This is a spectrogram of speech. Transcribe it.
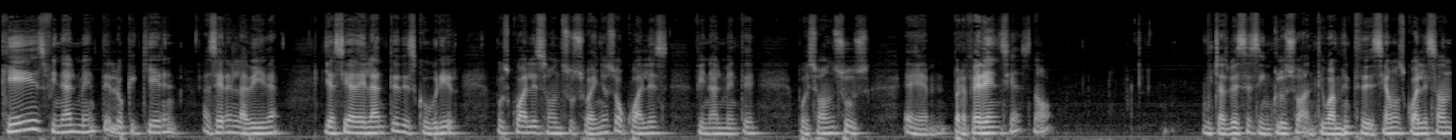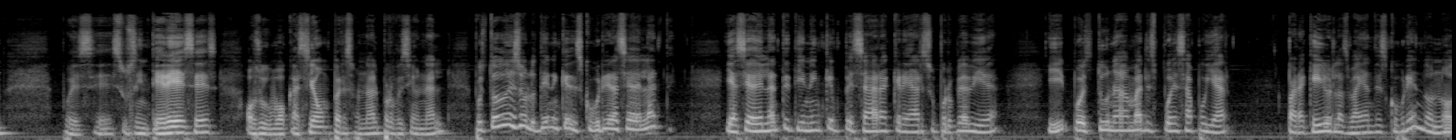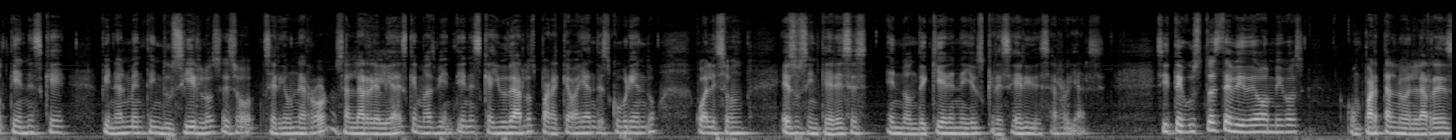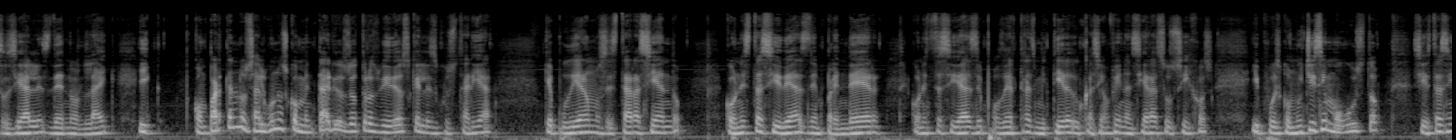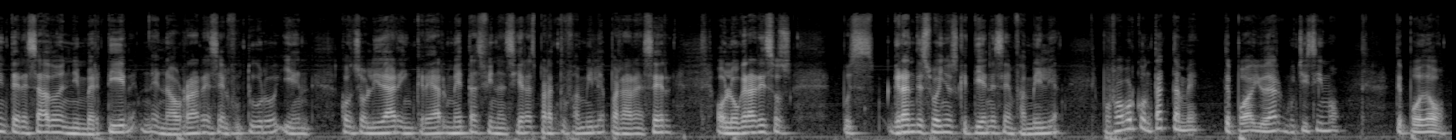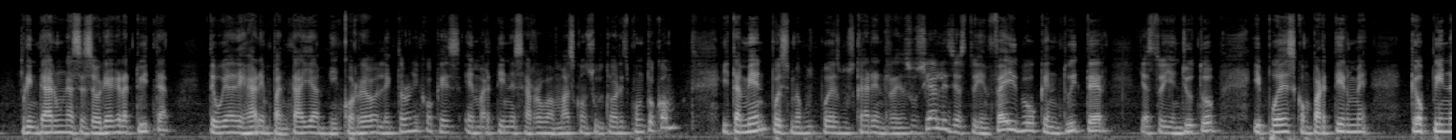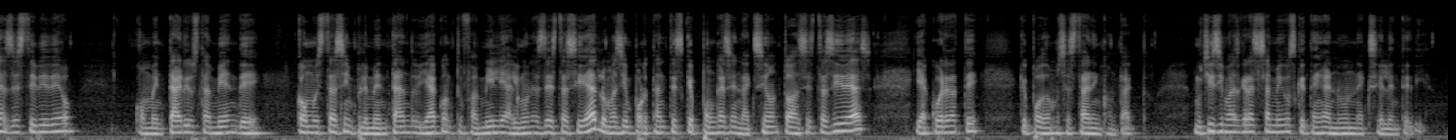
qué es finalmente lo que quieren hacer en la vida y hacia adelante descubrir pues cuáles son sus sueños o cuáles finalmente pues son sus eh, preferencias, ¿no? Muchas veces incluso antiguamente decíamos cuáles son pues eh, sus intereses o su vocación personal, profesional, pues todo eso lo tienen que descubrir hacia adelante y hacia adelante tienen que empezar a crear su propia vida y pues tú nada más les puedes apoyar para que ellos las vayan descubriendo, no tienes que finalmente inducirlos, eso sería un error, o sea, la realidad es que más bien tienes que ayudarlos para que vayan descubriendo cuáles son esos intereses en donde quieren ellos crecer y desarrollarse. Si te gustó este video, amigos, compártanlo en las redes sociales, denos like y compártanos algunos comentarios de otros videos que les gustaría que pudiéramos estar haciendo con estas ideas de emprender, con estas ideas de poder transmitir educación financiera a sus hijos. Y pues con muchísimo gusto, si estás interesado en invertir, en ahorrar hacia el futuro y en consolidar, en crear metas financieras para tu familia, para hacer o lograr esos pues grandes sueños que tienes en familia, por favor contáctame, te puedo ayudar muchísimo, te puedo brindar una asesoría gratuita te voy a dejar en pantalla mi correo electrónico que es emartinez.com y también pues me puedes buscar en redes sociales, ya estoy en Facebook, en Twitter, ya estoy en YouTube y puedes compartirme qué opinas de este video, comentarios también de cómo estás implementando ya con tu familia algunas de estas ideas. Lo más importante es que pongas en acción todas estas ideas y acuérdate que podemos estar en contacto. Muchísimas gracias amigos, que tengan un excelente día.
